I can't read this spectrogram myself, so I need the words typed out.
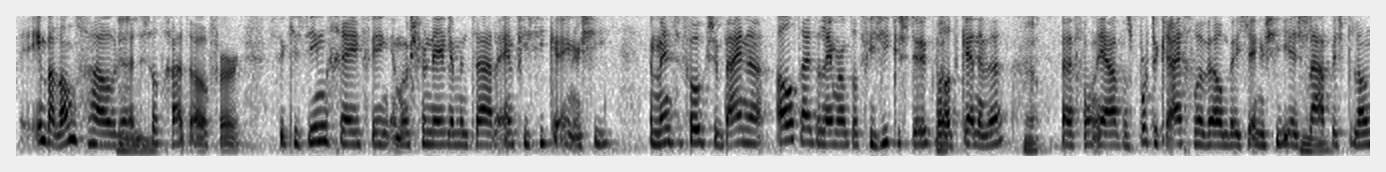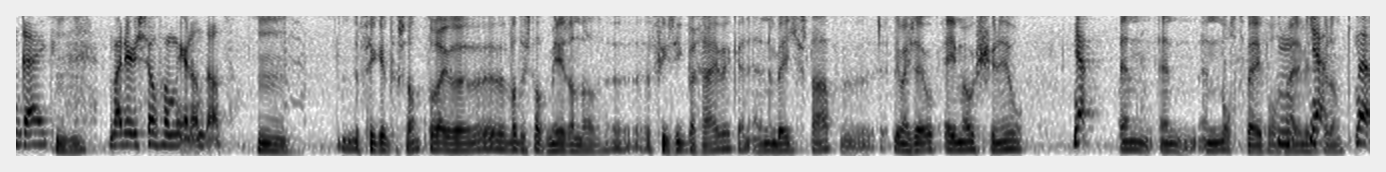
in balans houden. Hmm. Dus dat gaat over een stukje zingeving, emotionele, mentale en fysieke energie. En mensen focussen bijna altijd alleen maar op dat fysieke stuk, want Ja. dat kennen we. Ja. Eh, van, ja, van sporten krijgen we wel een beetje energie en slaap is belangrijk. Maar er is zoveel meer dan dat. Dat vind ik interessant. Toch even, eh, wat is dat meer dan dat? Eh, fysiek begrijp ik en, en een beetje slaap. Uh, maar je zei ook emotioneel Ja, en, en, en nog twee volgens mij. ja. dan. Nou,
